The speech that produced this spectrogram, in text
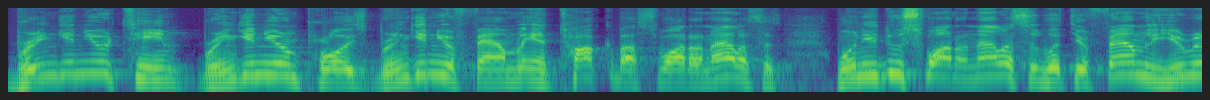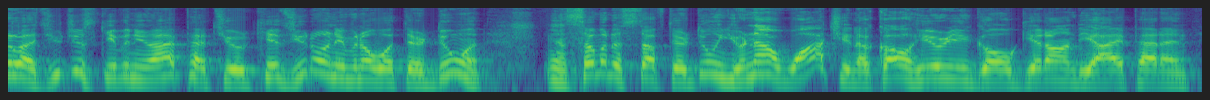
Bring in your team, bring in your employees, bring in your family, and talk about SWOT analysis. When you do SWOT analysis with your family, you realize you're just giving your iPad to your kids. You don't even know what they're doing. And some of the stuff they're doing, you're not watching. Like, oh, here you go, get on the iPad and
